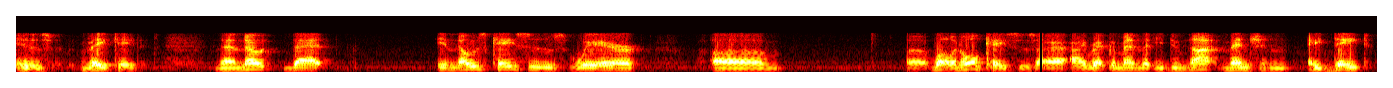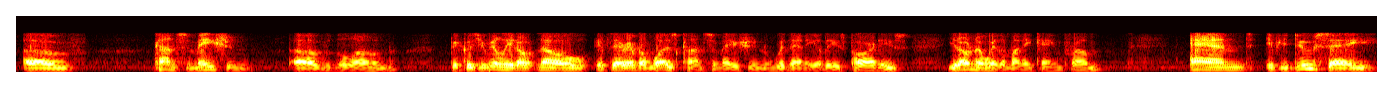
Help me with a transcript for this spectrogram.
is vacated. Now, note that in those cases where, um, uh, well, in all cases, I, I, recommend that you do not mention a date of consummation of the loan because you really don't know if there ever was consummation with any of these parties. You don't know where the money came from. And if you do say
